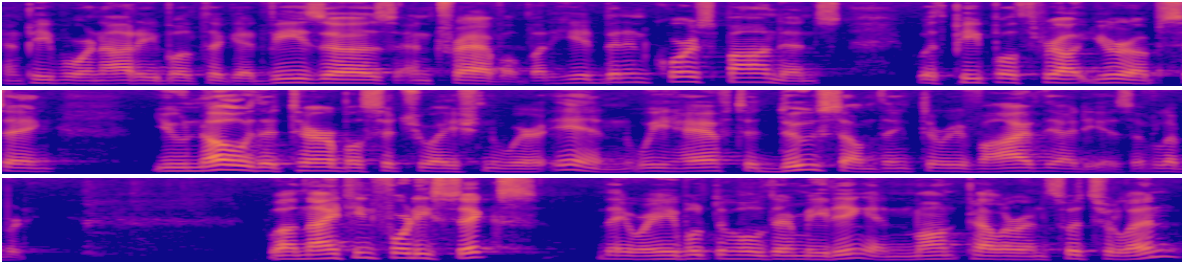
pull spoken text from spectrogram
and people were not able to get visas and travel. But he had been in correspondence with people throughout Europe saying, You know the terrible situation we're in. We have to do something to revive the ideas of liberty. Well, in 1946, they were able to hold their meeting in Mont Pelerin, Switzerland.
